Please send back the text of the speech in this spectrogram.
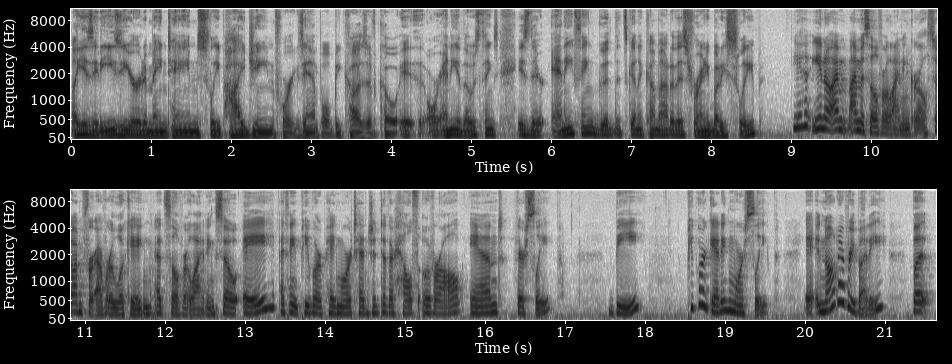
like is it easier to maintain sleep hygiene, for example, because of COVID or any of those things? Is there anything good that's going to come out of this for anybody's sleep? Yeah, you know, I'm, I'm a silver lining girl, so I'm forever looking at silver lining. So, A, I think people are paying more attention to their health overall and their sleep. B, people are getting more sleep. Eh, Not everybody, but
